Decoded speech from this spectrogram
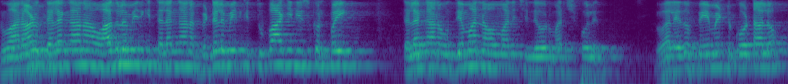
నువ్వు ఆనాడు తెలంగాణ వాదుల మీదకి తెలంగాణ బిడ్డల మీదకి తుపాకీ తీసుకొని పోయి తెలంగాణ ఉద్యమాన్ని అవమానించింది ఎవరు మర్చిపోలేదు. ఇవాళ ఏదో పేమెంట్ కోటాలో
